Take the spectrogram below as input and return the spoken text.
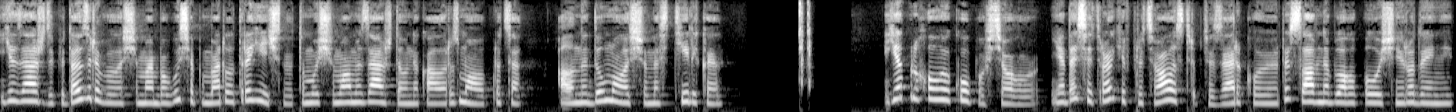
Я завжди підозрювала, що моя бабуся померла трагічно, тому що мама завжди уникала розмови про це, але не думала, що настільки. Я приховую купу всього. Я 10 років працювала стриптизеркою, росла в неблагополучній родині.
